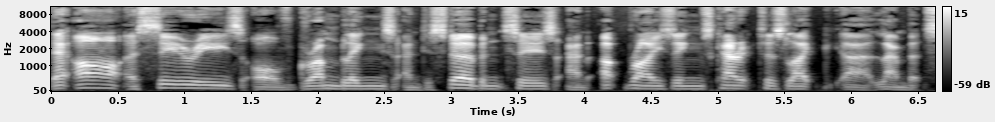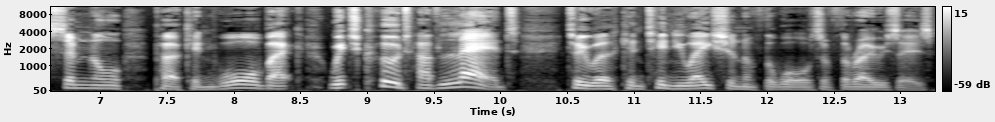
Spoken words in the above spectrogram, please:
there are a series of grumblings and disturbances and uprisings, characters like uh, Lambert Simnel, Perkin Warbeck, which could have led to a continuation of the Wars of the Roses.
